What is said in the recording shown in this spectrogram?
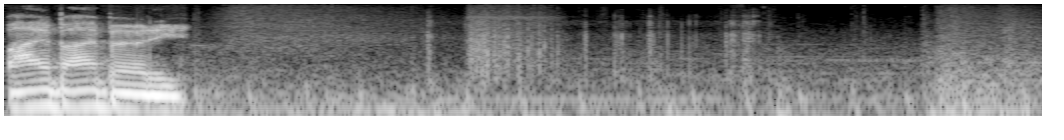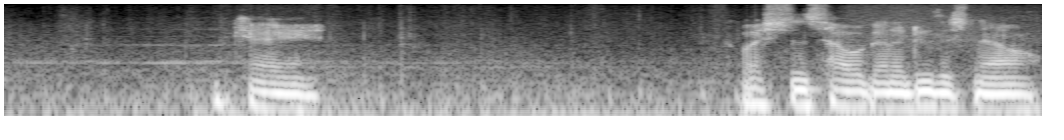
bye bye birdie. Okay. Questions how we're gonna do this now.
